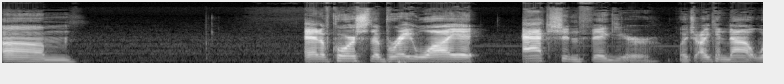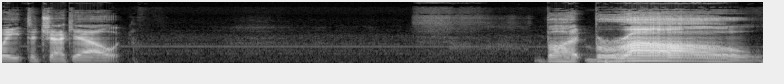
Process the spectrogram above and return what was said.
um, and of course, the Bray Wyatt action figure, which I cannot wait to check out. But, bro,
